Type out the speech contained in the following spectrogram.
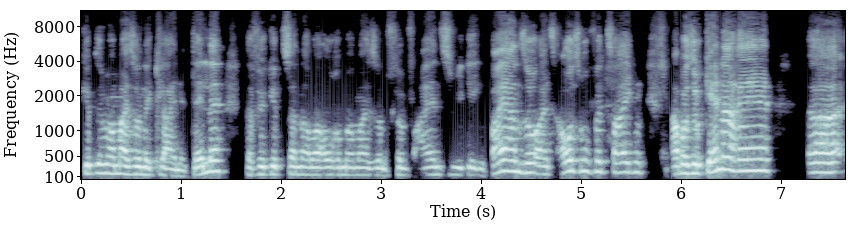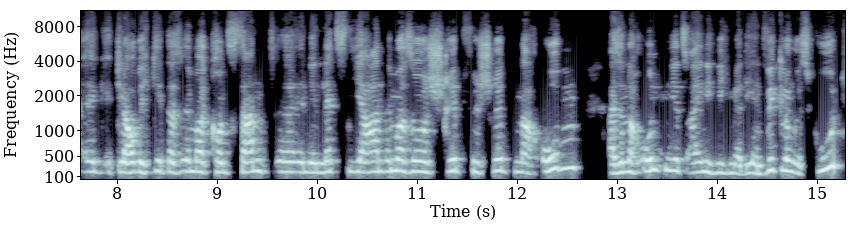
Gibt immer mal so eine kleine Delle. Dafür gibt es dann aber auch immer mal so ein 5-1 wie gegen Bayern, so als Ausrufezeichen. Aber so generell, äh, glaube ich, geht das immer konstant äh, in den letzten Jahren immer so Schritt für Schritt nach oben. Also nach unten jetzt eigentlich nicht mehr. Die Entwicklung ist gut.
